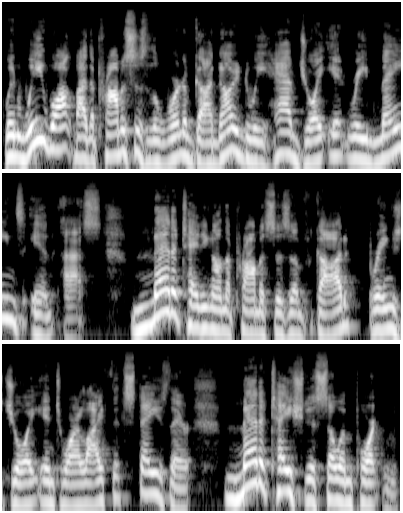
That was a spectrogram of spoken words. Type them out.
When we walk by the promises of the word of God, not only do we have joy, it remains in us. Meditating on the promises of God brings joy into our life that stays there. Meditation is so important.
